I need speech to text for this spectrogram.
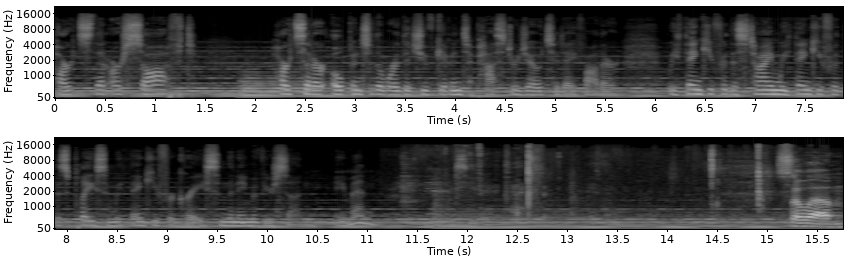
hearts that are soft, hearts that are open to the word that you've given to Pastor Joe today, Father. We thank you for this time. We thank you for this place, and we thank you for grace in the name of your Son. Amen. So, um,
